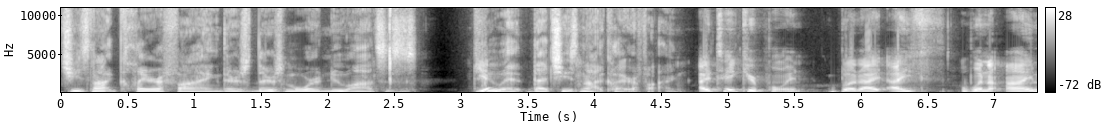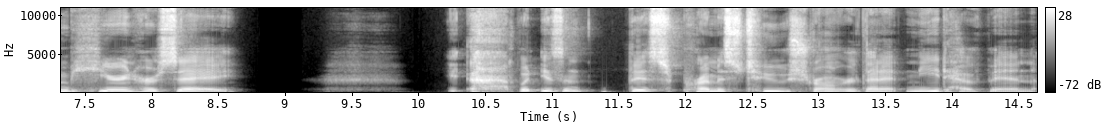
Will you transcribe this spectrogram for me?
She's not clarifying. There's there's more nuances to it that she's not clarifying. I take your point, but I, I th- when I'm hearing her say, but isn't this premise too stronger than it need have been?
